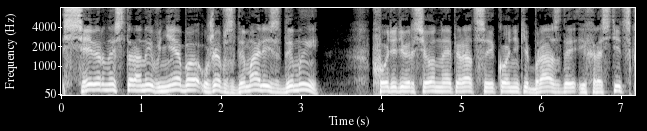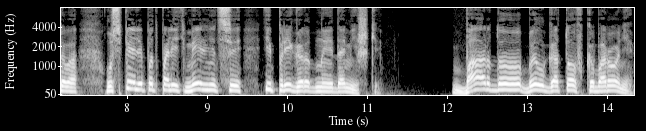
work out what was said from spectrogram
С северной стороны в небо уже вздымались дымы. В ходе диверсионной операции конники Бразды и Храстицкого успели подпалить мельницы и пригородные домишки. Бардо был готов к обороне.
